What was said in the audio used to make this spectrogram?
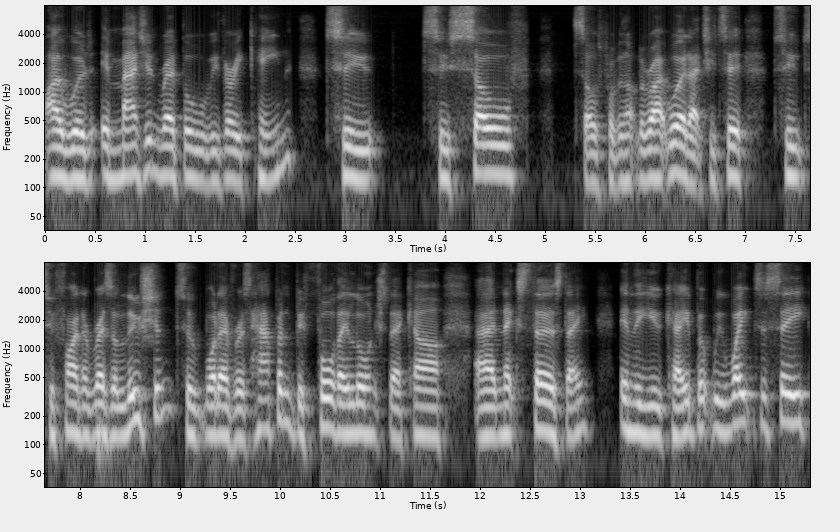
I would imagine Red Bull will be very keen to to solve solve's probably not the right word actually to to to find a resolution to whatever has happened before they launch their car uh, next Thursday in the UK. But we wait to see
